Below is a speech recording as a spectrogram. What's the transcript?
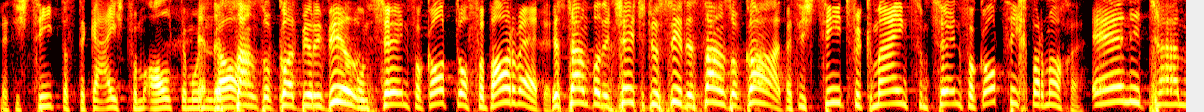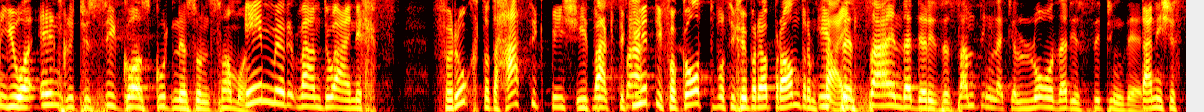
Es ist Zeit, dass der Geist vom Alten muss And the gehen. sons of God be revealed. Und die Söhne von Gott offenbar werden. It's time for the church to see the sons of God. Es ist Zeit für die Gemeinde, um die Söhne von Gott sichtbar machen. Anytime you are angry to see God's goodness on someone, Immer wenn du eigentlich verrückt oder hässig bist, It's wegen der Güte von Gott, die sich über jemand anderem it's a zeigt, sign that there is a, something like a law that is sitting there. dann ist es ein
